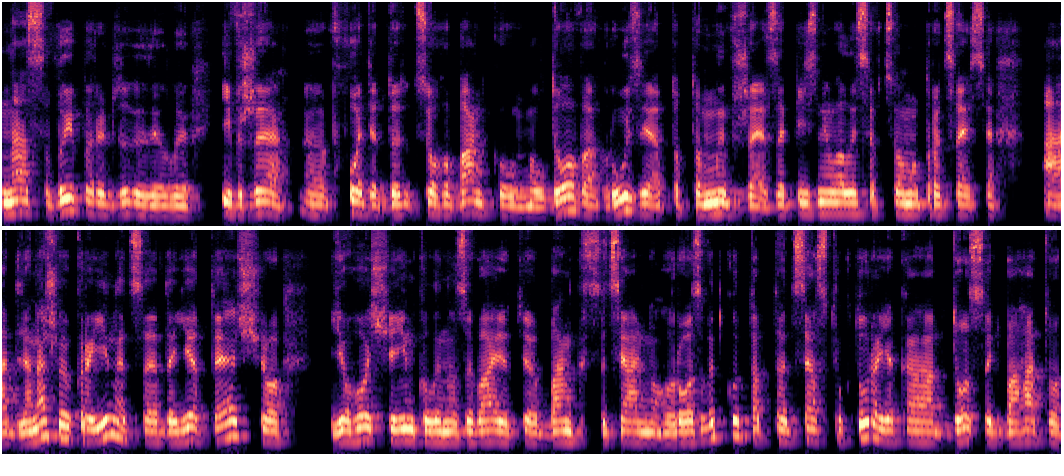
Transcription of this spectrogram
нас випередили і вже е, входять до цього банку Молдова, Грузія. Тобто, ми вже запізнювалися в цьому процесі. А для нашої країни це дає те, що його ще інколи називають е, банк соціального розвитку, тобто ця структура, яка досить багато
